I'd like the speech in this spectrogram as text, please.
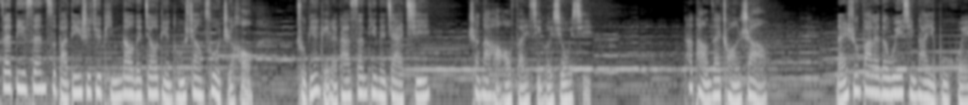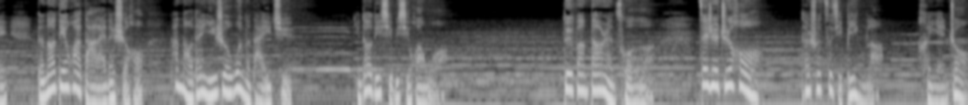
在第三次把电视剧频道的焦点图上错之后，主编给了他三天的假期，让他好好反省和休息。他躺在床上，男生发来的微信他也不回，等到电话打来的时候，他脑袋一热，问了他一句：“你到底喜不喜欢我？”对方当然错愕。在这之后，他说自己病了，很严重，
